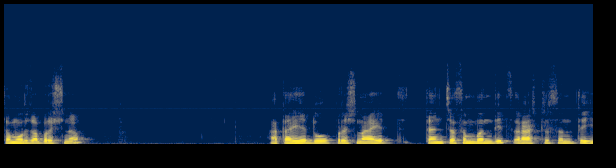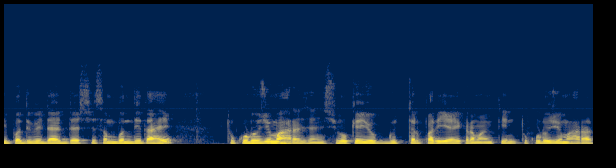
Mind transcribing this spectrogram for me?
समोरचा प्रश्न? आता हे दो प्रश्न आहेत त्यांच्या संबंधित राष्ट्रसंत ही पदवी डॅश डॅशशी संबंधित आहे. तुकडोजी महाराजांशी. ओके? योग्य उत्तर पर्याय क्रमांक तीन तुकडोजी महाराज.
